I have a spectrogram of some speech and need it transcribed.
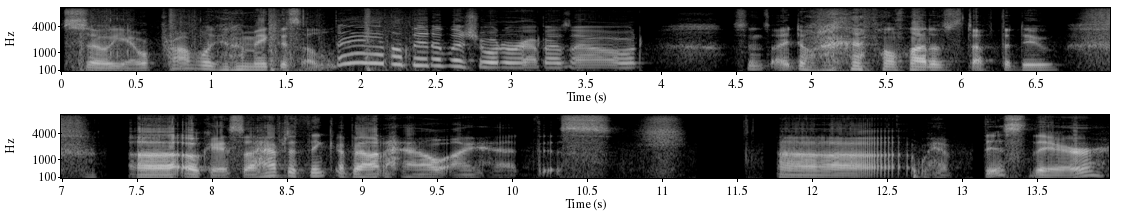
So yeah, we're probably going to make this a little bit of a shorter episode since I don't have a lot of stuff to do. Uh, okay, so I have to think about how I had this. Uh, we have this there.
